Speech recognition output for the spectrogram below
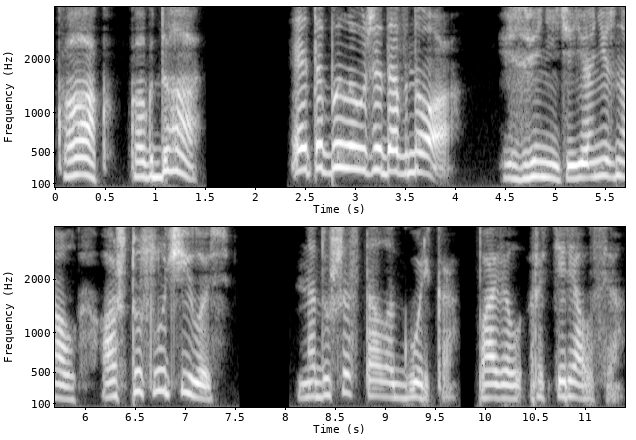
«Как? Когда?» «Это было уже давно. «Извините, я не знал. А что случилось?» На душе стало горько. Павел растерялся.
